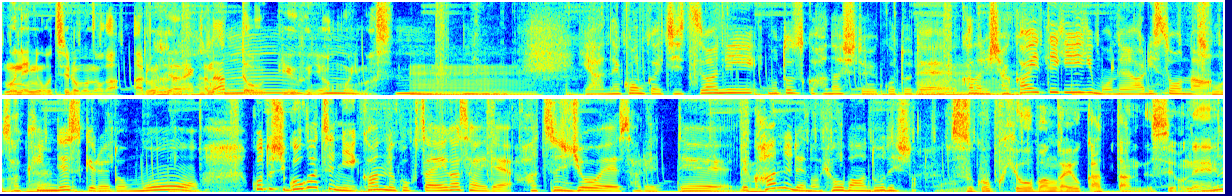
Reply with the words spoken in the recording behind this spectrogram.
胸に落ちるものがあるんじゃないかなというふうには思います。うん。うん。いやね今回実話に基づく話ということでうん。かなり社会的意義もねありそうな作品ですけれども、今年5月にカンヌ国際映画祭で初上映されてでカンヌでの評判はどうでした？すごく評判が良かったんですよね。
